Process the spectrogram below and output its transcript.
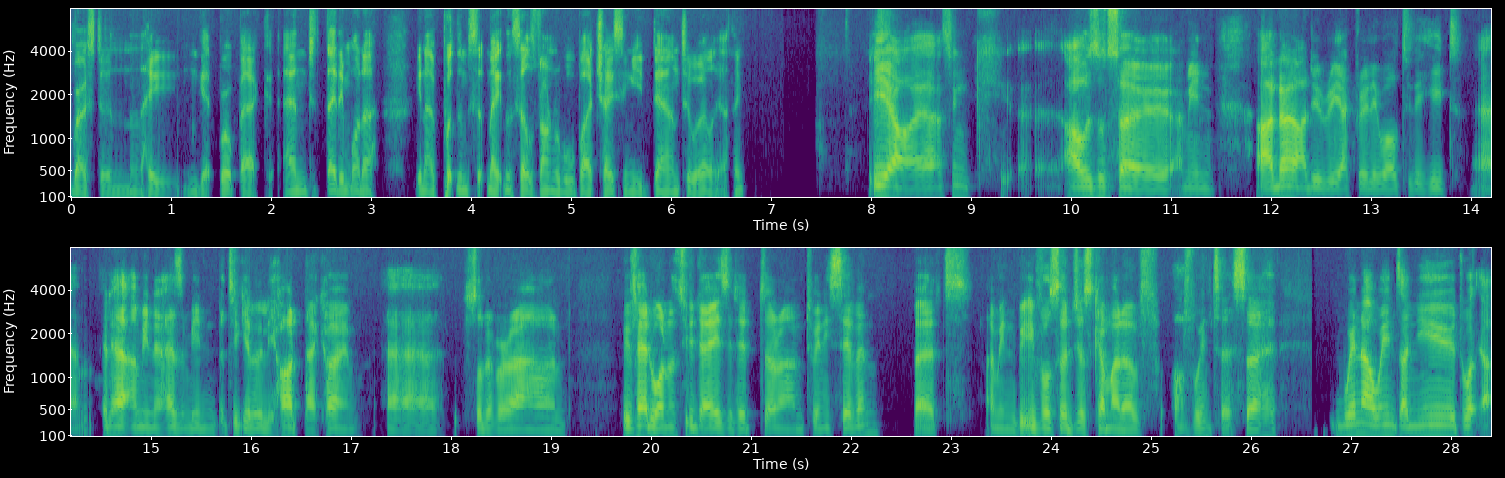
roast in the heat and get brought back." And they didn't want to, you know, put them make themselves vulnerable by chasing you down too early. I think. Yeah, I think uh, I was also. I mean, I know I do react really well to the heat. Um, it, ha- I mean, it hasn't been particularly hot back home. Uh, sort of around. We've had one or two days it hit around 27 but I mean, we've also just come out of, of winter. So when I went, I knew it, uh,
